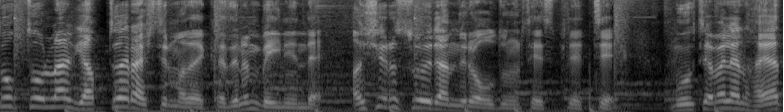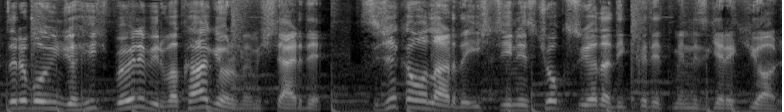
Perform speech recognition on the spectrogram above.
Doktorlar yaptığı araştırmada kadının beyninde aşırı su ödemleri olduğunu tespit etti. Muhtemelen hayatları boyunca hiç böyle bir vaka görmemişlerdi. Sıcak havalarda içtiğiniz çok suya da dikkat etmeniz gerekiyor.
